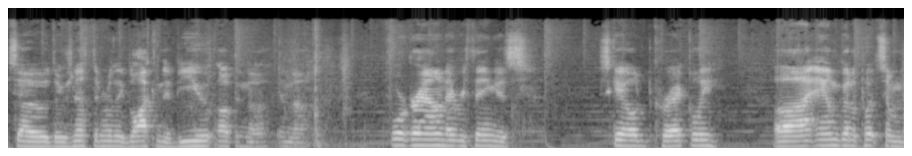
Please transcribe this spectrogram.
So there's nothing really blocking the view up in the in the foreground, everything is scaled correctly. Uh, I am going to put some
